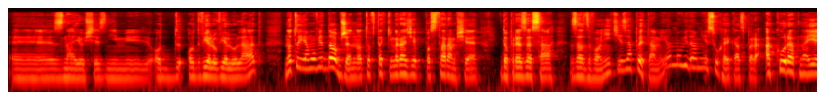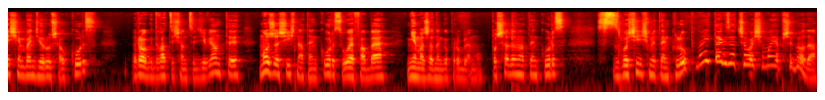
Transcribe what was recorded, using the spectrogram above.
e, znają się z nimi od, od wielu, wielu lat, no to ja mówię, dobrze, no to w takim razie postaram się do prezesa zadzwonić i zapytam. I on mówi do mnie, słuchaj Kasper, akurat na jesień będzie ruszał kurs, rok 2009, możesz iść na ten kurs UFAB, nie ma żadnego problemu. Poszedłem na ten kurs, zgłosiliśmy ten klub, no i tak zaczęła się moja przygoda.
